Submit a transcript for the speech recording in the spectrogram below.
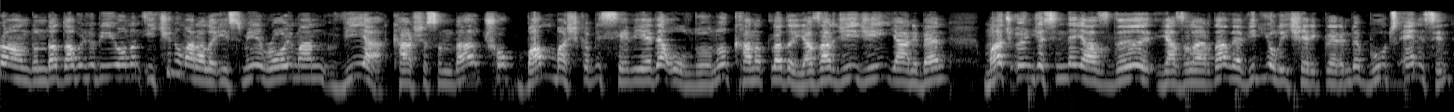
roundunda WBO'nun 2 numaralı ismi Royman Via karşısında çok bambaşka bir seviyede olduğunu kanıtladı. Yazar Gigi yani ben maç öncesinde yazdığı yazılarda ve videolu içeriklerimde Boots Ennis'in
